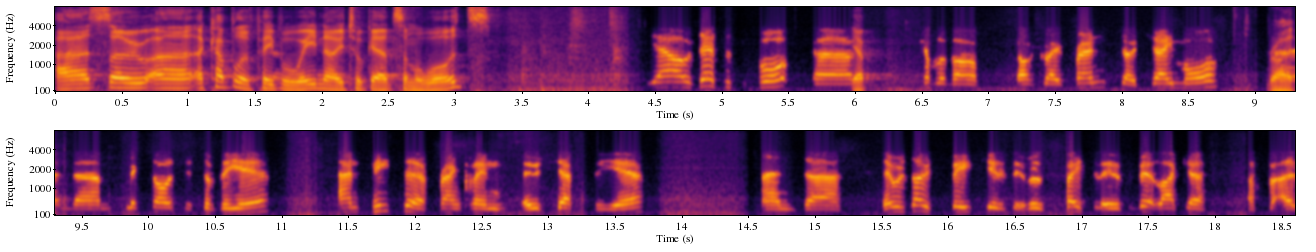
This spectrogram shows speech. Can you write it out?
Uh, so uh, a couple of people we know took out some awards. Yeah, I was there to support uh, Yep. a couple of our, our great friends. So Jay Moore, Right. and um, mixologist of the year, and Peter Franklin, who's chef of the year. And uh, there was no speeches. It was basically it was a bit like a, a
